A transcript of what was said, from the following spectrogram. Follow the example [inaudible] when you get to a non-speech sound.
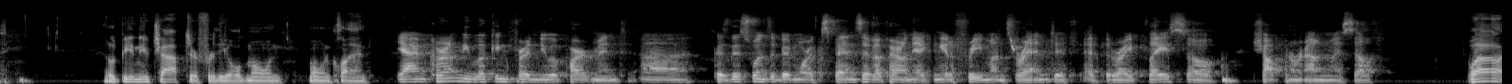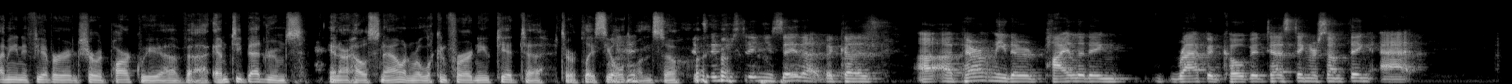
it'll be a new chapter for the old Moen Moen clan. Yeah, I'm currently looking for a new apartment. Uh, because this one's a bit more expensive. Apparently, I can get a free month's rent if at the right place. So shopping around myself. Well, I mean, if you ever in Sherwood Park, we have uh, empty bedrooms in our house now, and we're looking for a new kid to to replace the old [laughs] one. So it's interesting you say that because uh, apparently they're piloting rapid COVID testing or something at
